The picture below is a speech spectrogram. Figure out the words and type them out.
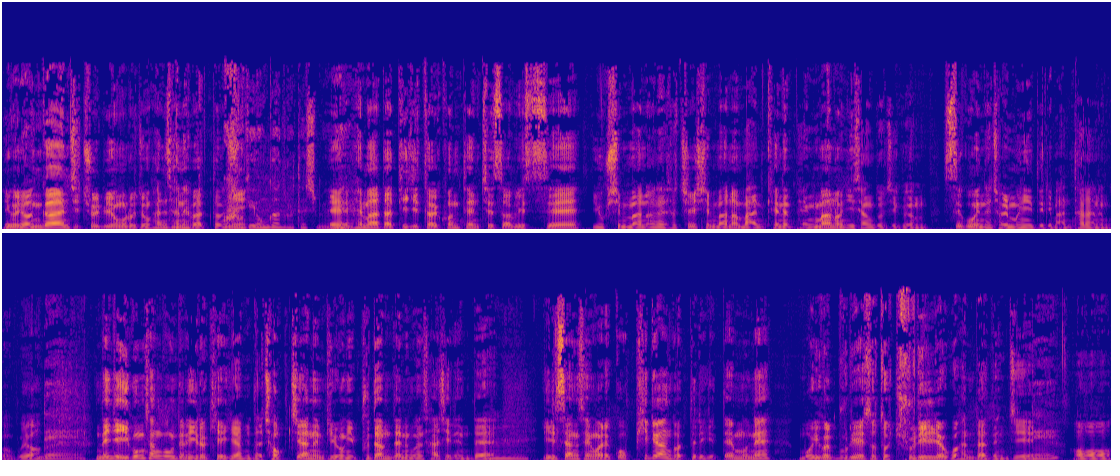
이걸 연간 지출 비용으로 좀 환산해 봤더니 연간으로 따지면 예, 해마다 디지털 디지털 콘텐츠 서비스에 60만 원에서 70만 원, 많게는 100만 원 이상도 지금 쓰고 있는 젊은이들이 많다라는 거고요. 네. 근데 이제 2030들은 이렇게 얘기합니다. 적지 않은 비용이 부담되는 건 사실인데 음. 일상생활에 꼭 필요한 것들이기 때문에 뭐 이걸 무리해서 더 줄이려고 한다든지 네. 어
